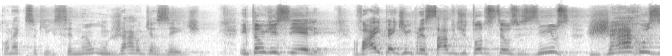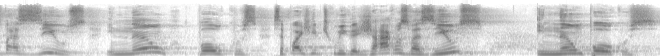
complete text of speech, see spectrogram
Conecta isso aqui, senão um jarro de azeite. Então disse ele: Vai e pede emprestado de todos os teus vizinhos jarros vazios e não poucos. Você pode repetir comigo: jarros vazios e não poucos.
